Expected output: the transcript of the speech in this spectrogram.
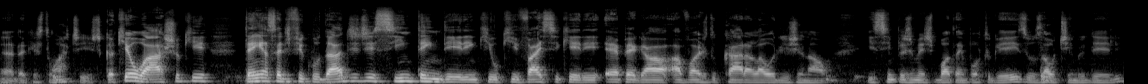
é, da questão artística. Que eu acho que tem essa dificuldade de se entenderem que o que vai se querer é pegar a voz do cara lá original e simplesmente botar em português e usar o timbre dele.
